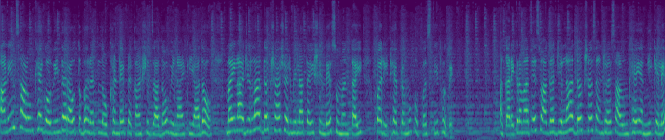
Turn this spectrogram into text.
अनिल साळुंखे गोविंद राऊत भरत लोखंडे प्रकाश जाधव विनायक यादव महिला जिल्हाध्यक्षा शर्मिलाताई शिंदे सुमनताई परीठ हे प्रमुख उपस्थित होते. कार्यक्रमाचे स्वागत जिल्हा अध्यक्ष संजय साळुंखे यांनी केले.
